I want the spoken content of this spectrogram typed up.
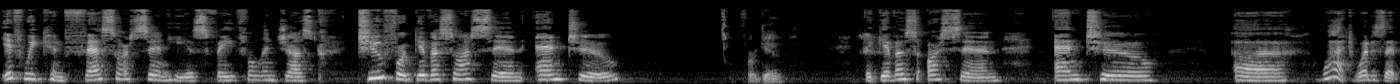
if we confess our sin, he is faithful and just to forgive us our sin and to Forgive. forgive us our sin and to uh, what what is it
